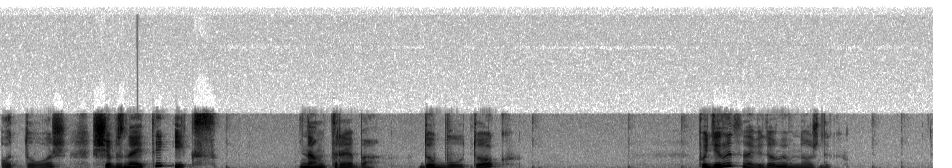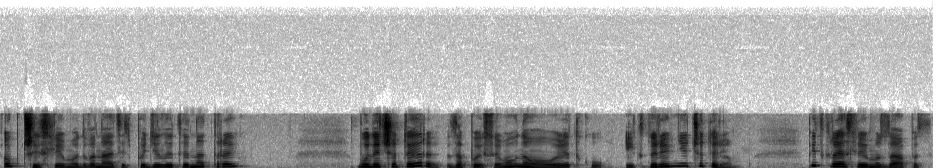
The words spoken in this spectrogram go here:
Отож, щоб знайти х, нам треба добуток поділити на відомий множник. Обчислюємо 12 поділити на 3. Буде 4, записуємо в новому рядку. Х дорівнює 4. Підкреслюємо запис.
